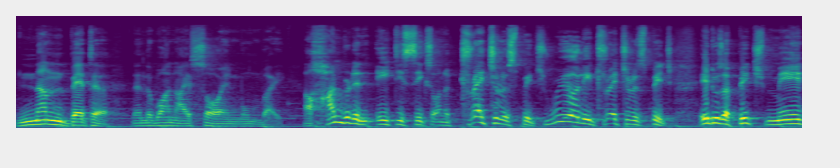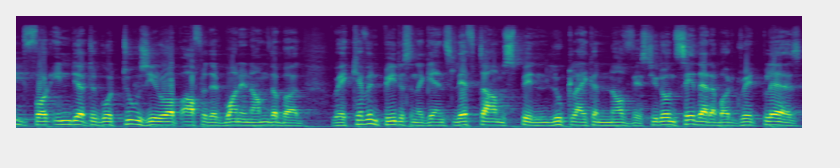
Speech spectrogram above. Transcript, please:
none better than the one I saw in Mumbai. 186 on a treacherous pitch, really treacherous pitch. It was a pitch made for India to go 2-0 up after that one in Ahmedabad, where Kevin Pietersen against left arm spin looked like a novice. You don't say that about great players,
